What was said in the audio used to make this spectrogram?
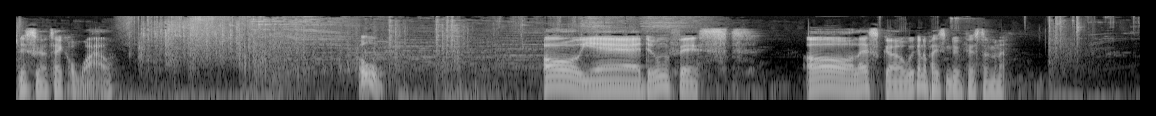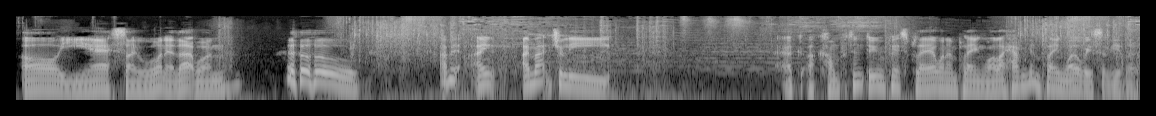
This is going to take a while. Oh. Oh yeah, Doomfist. Oh, let's go. We're going to play some Doomfist in a minute. Oh yes, I wanted that one. I mean, I, I'm actually a, a, competent Doomfist player when I'm playing well. I haven't been playing well recently though.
